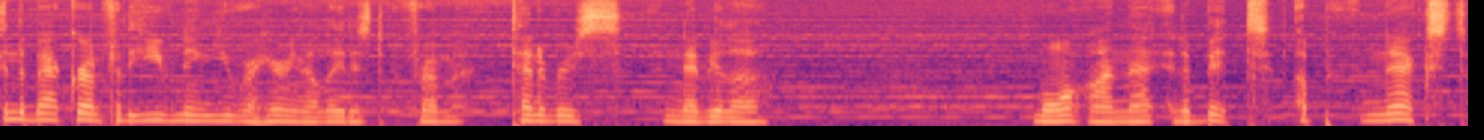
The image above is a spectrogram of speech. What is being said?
In the background for the evening, you are hearing the latest from Tenebris Nebula. More on that in a bit. Up next,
